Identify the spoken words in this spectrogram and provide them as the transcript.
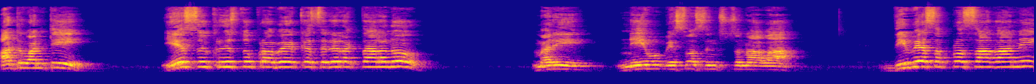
అటువంటి యేసుక్రీస్తు ప్రభు యొక్క శరీర రక్తాలను మరి నీవు విశ్వసించుతున్నావా దివ్య సప్రసాదాన్ని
